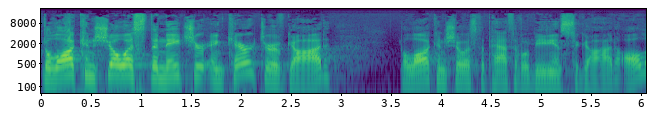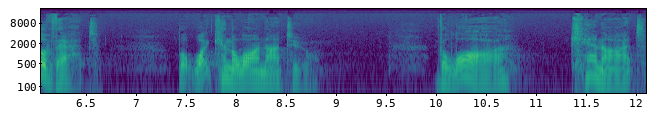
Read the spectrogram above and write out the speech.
The law can show us the nature and character of God. The law can show us the path of obedience to God, all of that. But what can the law not do? The law cannot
